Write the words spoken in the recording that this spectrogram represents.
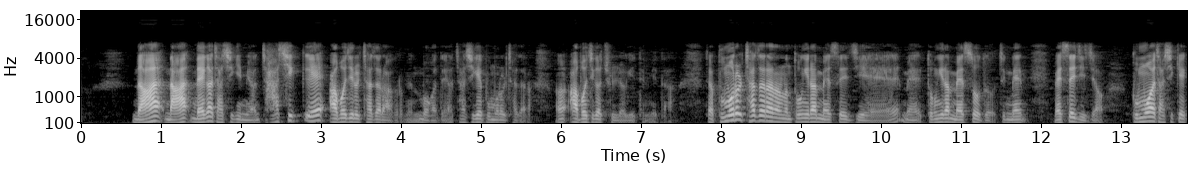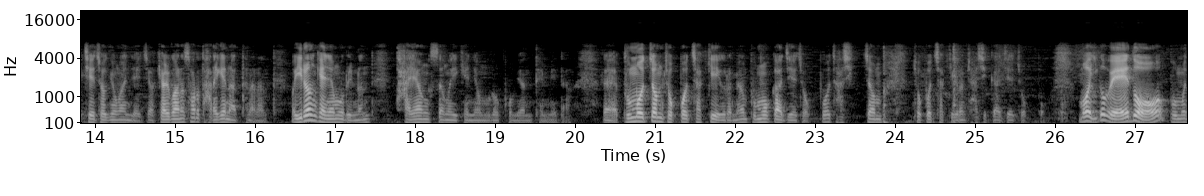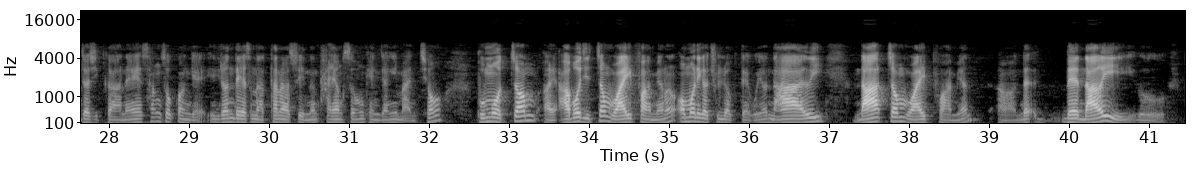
나, 나, 내가 자식이면 자식의 아버지를 찾아라 그러면 뭐가 돼요? 자식의 부모를 찾아라. 어, 아버지가 출력이 됩니다. 자, 부모를 찾아라라는 동일한 메시지에 동일한 메소드, 즉 메, 메시지죠. 부모와 자식 객체에 적용한 예죠. 결과는 서로 다르게 나타나는 뭐 이런 개념으로 있는 다양성의 개념으로 보면 됩니다. 네, 부모점 족보 찾기 그러면 부모까지의 족보, 자식점 족보 찾기 그럼 자식까지의 족보. 뭐 이거 외에도 부모 자식 간의 상속 관계 이런 데에서 나타날 수 있는 다양성은 굉장히 많죠. 부모점 아니, 아버지점 와이프 하면은 어머니가 출력되고요. 나의 나점 와이프 하면 어, 내, 내 나의 그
